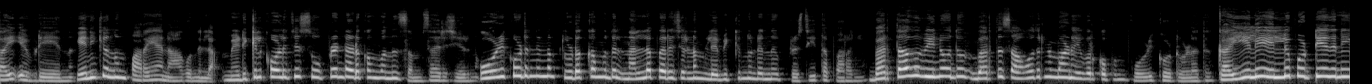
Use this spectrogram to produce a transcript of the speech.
കൈ എവിടെയെന്ന്? എനിക്കൊന്നും പറയാനാകുന്നില്ല. മെഡിക്കൽ കോളേജ് സൂപ്രണ്ട് അടക്കം വന്ന് സംസാരിച്ചിരുന്നു. കോഴിക്കോട് നിന്നും തുടക്കം മുതൽ നല്ല പരിചരണം ലഭിക്കുന്നുണ്ടെന്ന് പ്രസീത പറഞ്ഞു. ഭർത്താവ് വിനോദും ഭർത്ത സഹോദരനുമാണ് ഇവർക്കൊപ്പം കോഴിക്കോട്ടുള്ളത്. കൈയിലെ എല്ല് പൊട്ടിയതിനെ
